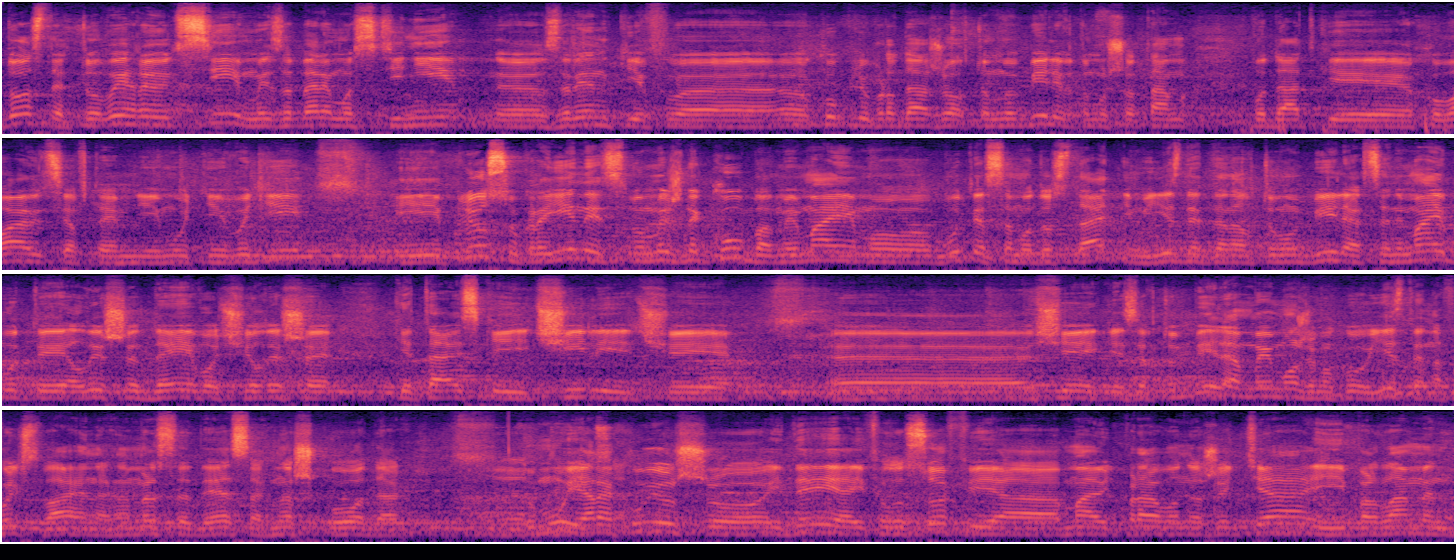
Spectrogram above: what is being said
дослід, то виграють всі. Ми заберемо з тіні е, з ринків е, куплю-продажу автомобілів, тому що там податки ховаються в темній і мутній воді. І плюс українець, ну ми ж не Куба, ми маємо бути самодостатніми, їздити на автомобілях. Це не має бути лише Дейво, чи лише китайський Чилі, чи е, ще якісь автомобілі. Ми можемо їздити на Volkswagen, на Мерседесах, на Шкодах. Тому я рахую, що ідея і філософія мають право на життя, і парламент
